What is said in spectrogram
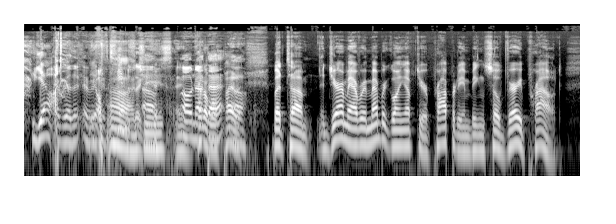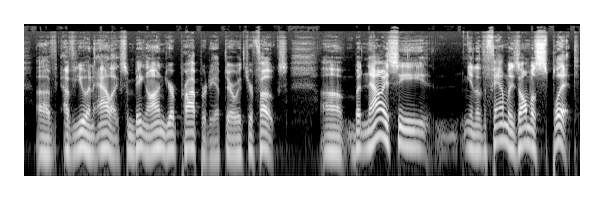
Yeah. Every other every Oh, 15 he was Oh, a- jeez. Oh, not that? pilot. Oh. But um, Jeremy, I remember going up to your property and being so very proud of of you and Alex and being on your property up there with your folks. Uh, but now I see, you know, the family's almost split.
